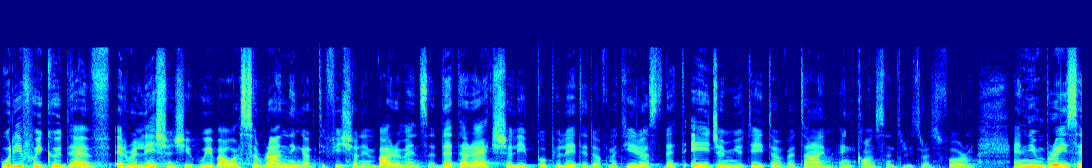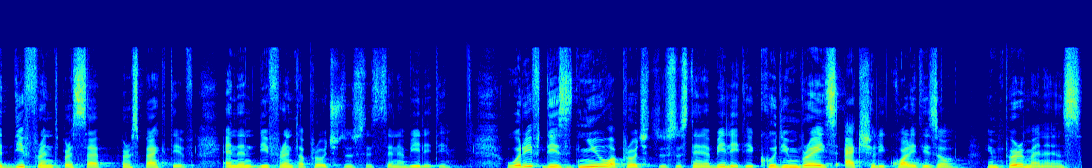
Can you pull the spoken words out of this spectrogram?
What if we could have a relationship with our surrounding artificial environments that are actually populated of materials that age and mutate over time and constantly transform, and embrace a different perspective and a different approach to sustainability? What if this new approach to sustainability could embrace actually qualities of impermanence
